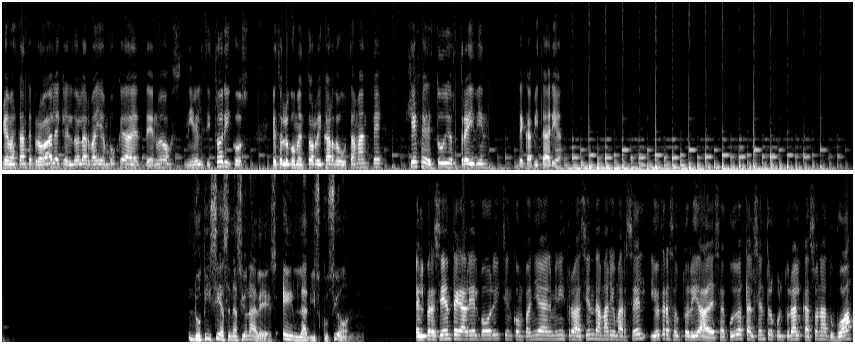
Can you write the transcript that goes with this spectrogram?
Es bastante probable que el dólar vaya en búsqueda de nuevos niveles históricos. Esto lo comentó Ricardo Bustamante, jefe de estudios trading de Capitaria. Noticias Nacionales en la discusión. El presidente Gabriel Boric, en compañía del ministro de Hacienda Mario Marcel y otras autoridades, acudió hasta el Centro Cultural Casona Dubois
